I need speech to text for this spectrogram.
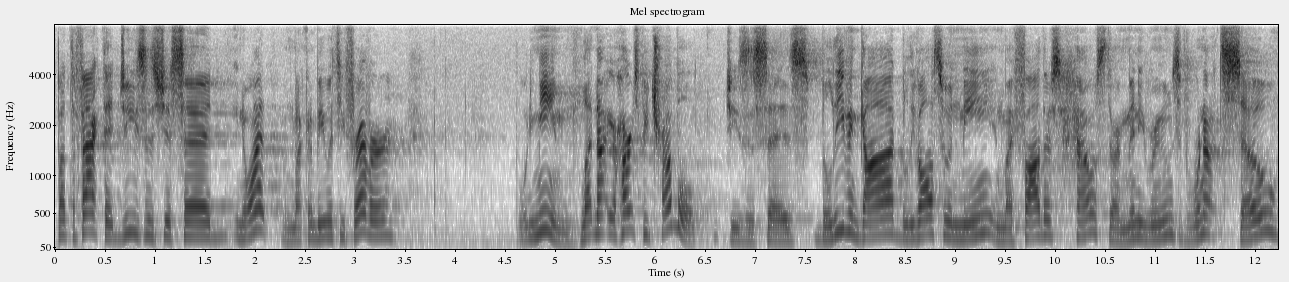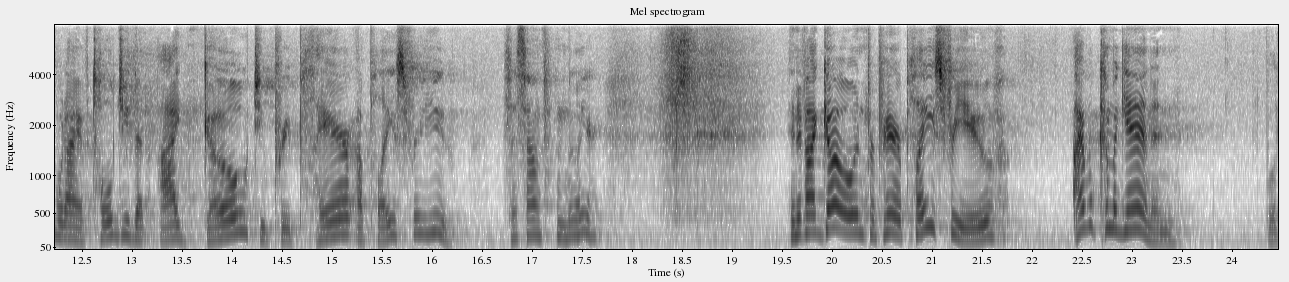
About the fact that Jesus just said, you know what, I'm not going to be with you forever. What do you mean? Let not your hearts be troubled, Jesus says. Believe in God, believe also in me. In my Father's house there are many rooms. If it were not so, would I have told you that I go to prepare a place for you? Does that sound familiar? And if I go and prepare a place for you, I will come again and will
